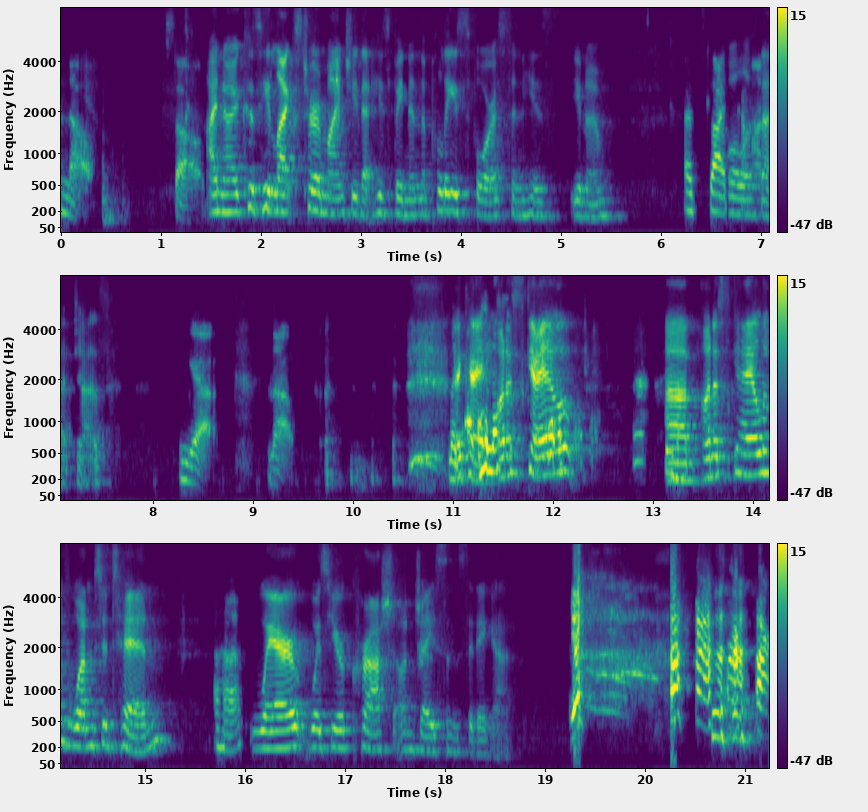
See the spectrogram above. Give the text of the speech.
no. So I know because he likes to remind you that he's been in the police force and he's, you know, it's like all of on. that jazz. Yeah, no. Like, okay, on a scale, um, on a scale of one to ten, Uh-huh. where was your crush on Jason sitting at?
